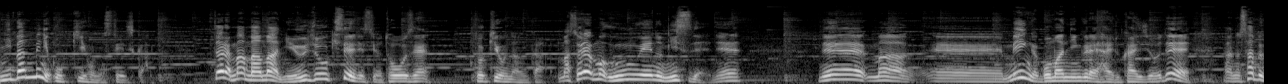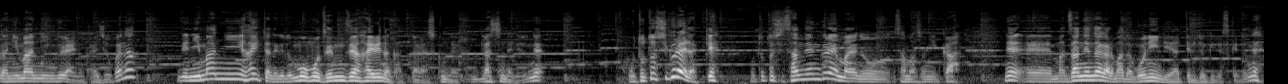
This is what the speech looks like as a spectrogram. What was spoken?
2番目に大きい方のステージか。だからまあまあまあ、入場規制ですよ、当然。TOKIO なんか。まあ、それはもう運営のミスだよね。で、まあ、えー、メインが5万人ぐらい入る会場で、あの、サブが2万人ぐらいの会場かな。で、2万人入ったんだけど、もうもう全然入れなかったらしくないらしいんだけどね。一昨年ぐらいだっけ？一昨年3年ぐらい前のサマソニーか。ね、えー、まあ残念ながらまだ5人でやってる時ですけどね。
